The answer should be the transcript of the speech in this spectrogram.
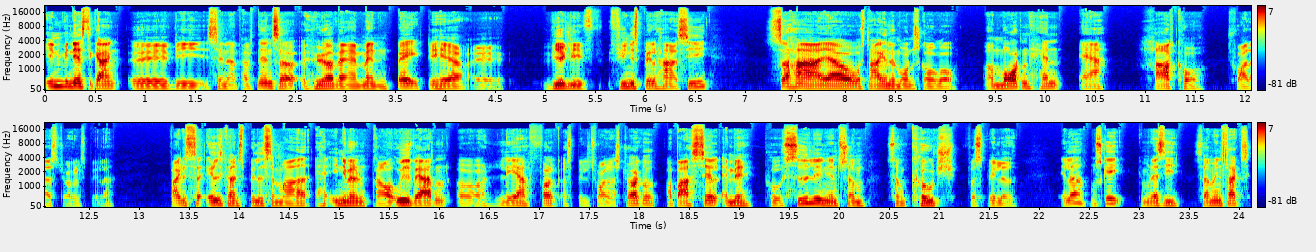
inden vi næste gang, øh, vi sender papsnenser, hører, hvad manden bag det her øh, virkelig fine spil har at sige, så har jeg jo snakket med Morten Skovgaard. Og Morten, han er hardcore Twilight Struggle-spiller. Faktisk så elsker han spillet så meget, at han indimellem drager ud i verden og lærer folk at spille Twilight Struggle, og bare selv er med på sidelinjen som, som coach for spillet. Eller måske, kan man da sige, som en slags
